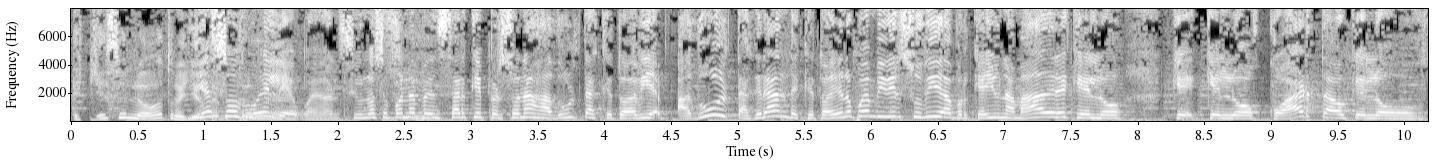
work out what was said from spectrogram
Es que eso es lo otro. Y Yo eso dentro duele, weón. Si uno se pone Sí. a pensar que hay personas adultas que todavía, adultas, grandes, que todavía no pueden vivir su vida porque hay una madre que, lo, que, que los coarta o que los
